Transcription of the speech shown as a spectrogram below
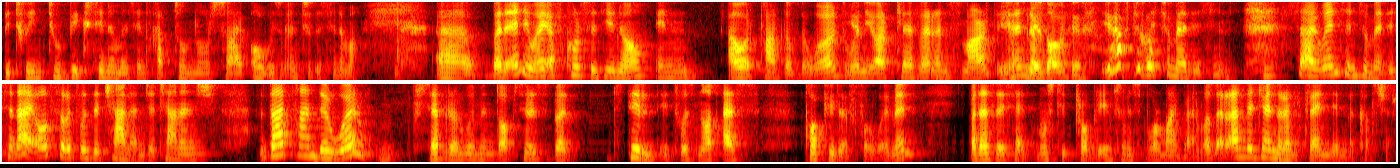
between two big cinemas in Khartoum North, so I always went to the cinema. Uh, but anyway, of course, as you know, in our part of the world yeah. when you are clever and smart you, you have to be a doctor you have to go to medicine so i went into medicine i also it was a challenge a challenge at that time there were several women doctors but still it was not as popular for women but as i said mostly probably influenced more my mother and the general trend in the culture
